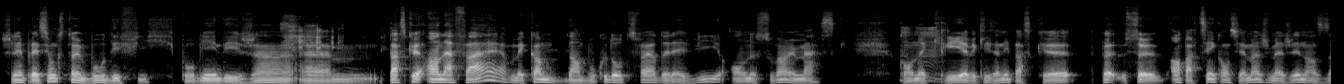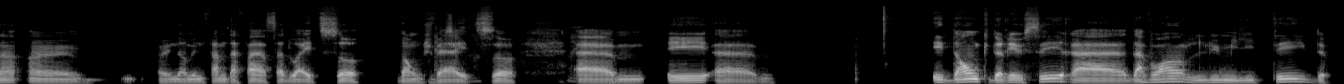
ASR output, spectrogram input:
J'ai l'impression que c'est un beau défi pour bien des gens, parce qu'en affaires, mais comme dans beaucoup d'autres sphères de la vie, on a souvent un masque qu'on a Mhm, créé avec les années parce que en partie inconsciemment, j'imagine, en se disant: «Un un homme, une femme d'affaires, ça doit être ça, donc je vais être ça». Ouais. Et et donc de réussir à d'avoir l'humilité de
